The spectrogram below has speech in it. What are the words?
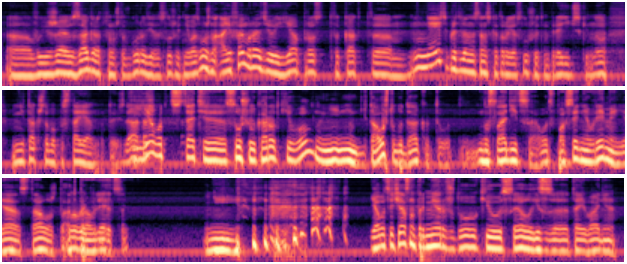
э, выезжаю за город, потому что в городе это слушать невозможно. А FM радио я просто как-то... Ну, у меня есть определенные станции, которые я слушаю там периодически, но не так, чтобы постоянно. То есть, да, И так- я вот, кстати, слушаю короткие волны не ну, для того, чтобы, да, как-то вот насладиться. А вот в последнее время я стал Чтобы отправлять... выпендриться. Не. Я вот сейчас, например, жду QSL из э, Тайваня.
